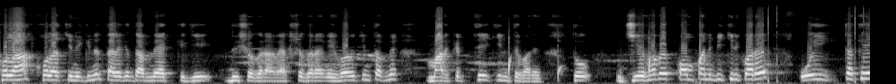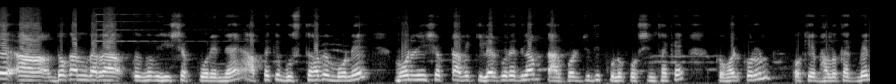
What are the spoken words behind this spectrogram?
খোলা খোলা চিনি কিনেন, তাহলে কিন্তু আপনি এক কেজি দুইশো গ্রাম, একশো গ্রাম এইভাবে কিন্তু আপনি মার্কেট থেকে কিনতে পারেন। তো যেভাবে কোম্পানি বিক্রি করে, ওইটাকে দোকানদাররা ওইভাবে হিসাব করে নেয়। আপনাকে বুঝতে হবে মনে, মনের হিসাবটা আমি ক্লিয়ার করে দিলাম। তারপর যদি কোনো কোশ্চিন থাকে কমেন্ট করুন। ওকে ভালো থাকবেন।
